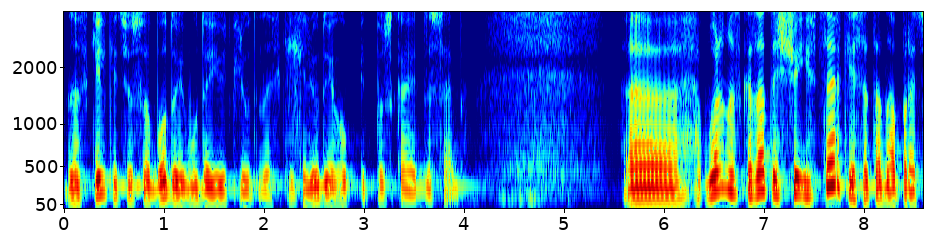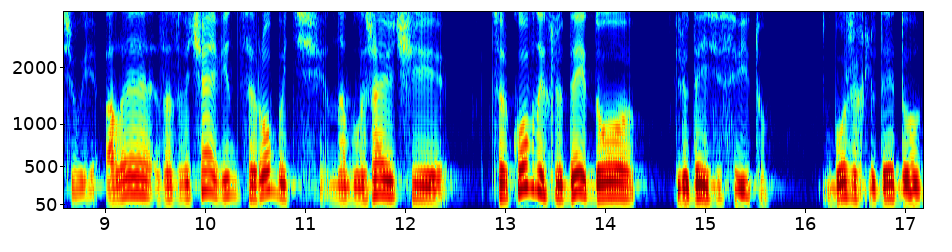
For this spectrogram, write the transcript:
наскільки цю свободу йому дають люди, наскільки люди його підпускають до себе. Е, Можна сказати, що і в церкві сатана працює, але зазвичай він це робить, наближаючи церковних людей до людей зі світу, Божих людей до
